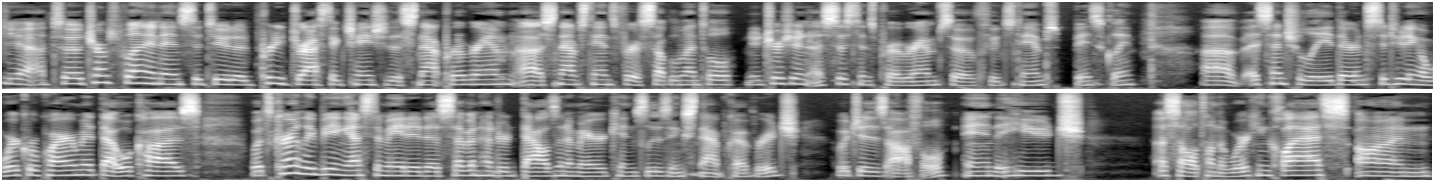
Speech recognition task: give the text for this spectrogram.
Yeah, so Trump's planning to institute a pretty drastic change to the SNAP program. Uh, SNAP stands for Supplemental Nutrition Assistance Program, so food stamps, basically. Uh, essentially, they're instituting a work requirement that will cause what's currently being estimated as 700,000 Americans losing SNAP coverage, which is awful, and a huge assault on the working class, on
